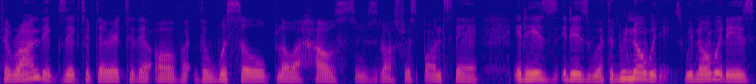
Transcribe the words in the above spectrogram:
Theron, the executive director there of the Whistleblower House, whose last response there, it is it is worth it. We know it is. We know it is.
